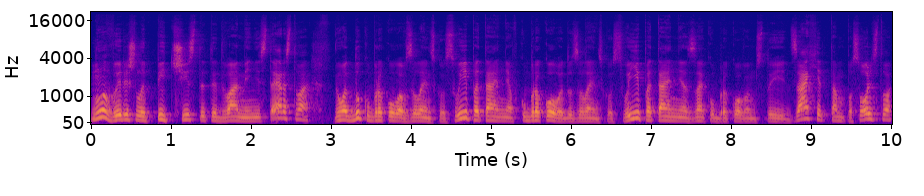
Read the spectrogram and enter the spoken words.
Ну, вирішили підчистити два міністерства. Ну, от до Кубракова в Зеленського свої питання, в Кубракова до Зеленського свої питання. За Кубраковим стоїть захід, там посольство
